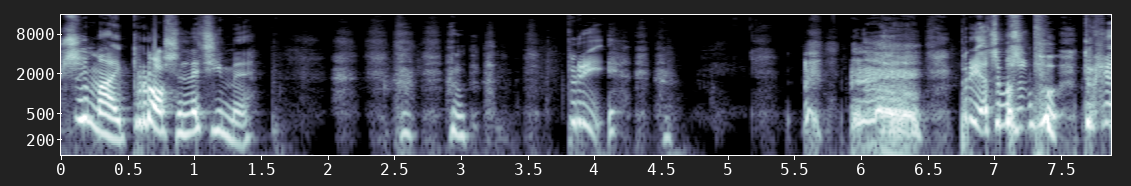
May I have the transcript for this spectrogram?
Trzymaj, proszę, lecimy. Pri... Pri, a czy może trochę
